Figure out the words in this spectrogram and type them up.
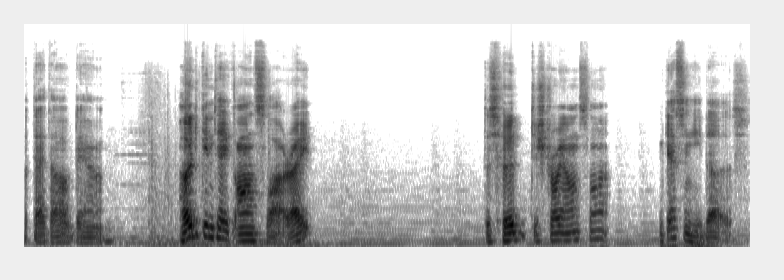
Put that dog down. Hood can take Onslaught, right? Does Hood destroy Onslaught? I'm guessing he does.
